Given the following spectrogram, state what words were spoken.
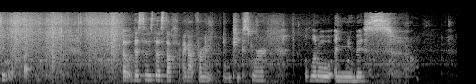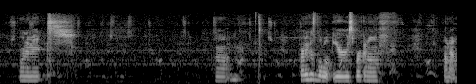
See Oh, this is the stuff I got from an antique store. A little Anubis ornament. Um, part of his little ear is broken off. I don't know.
